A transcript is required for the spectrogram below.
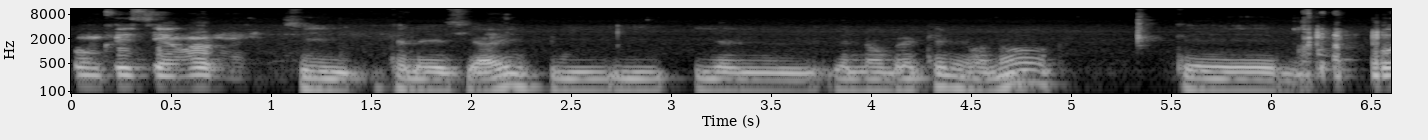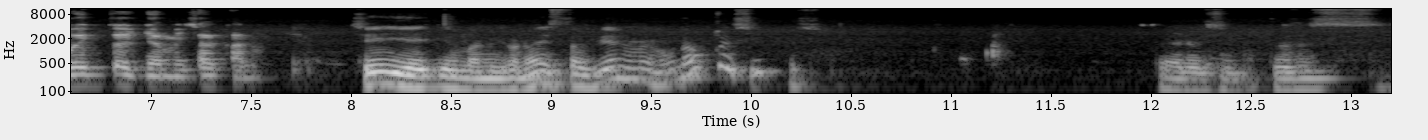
Con Christian Horner. sí, que le decía ahí, y, y- y el, el nombre que me dijo, no, que... Entonces ya me sacan. Sí, y el man dijo, no, ¿estás bien? Me dijo, no, pues sí, pues. Pero sí, entonces,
